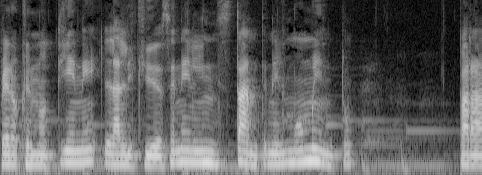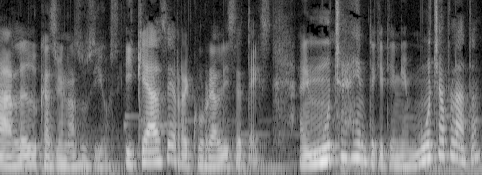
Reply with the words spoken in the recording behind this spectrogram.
pero que no tiene la liquidez en el instante, en el momento, para darle educación a sus hijos. ¿Y qué hace? Recurre al ICETEX. Hay mucha gente que tiene mucha plata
